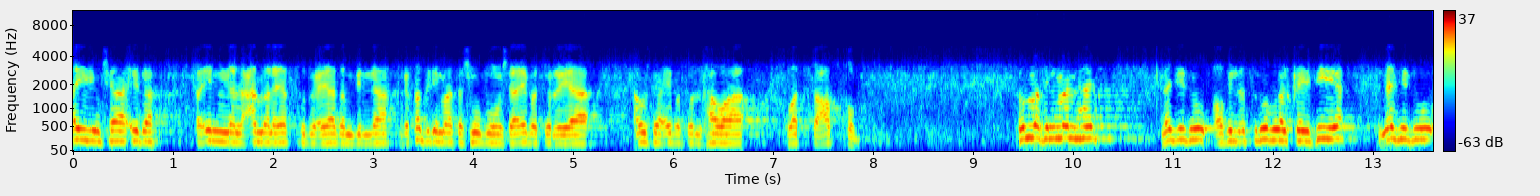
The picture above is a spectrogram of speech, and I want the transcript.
أي شائبة فإن العمل يفسد عياذا بالله بقدر ما تشوبه شائبة الرياء أو شائبة الهوى والتعصب. ثم في المنهج نجد أو في الأسلوب والكيفية نجد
